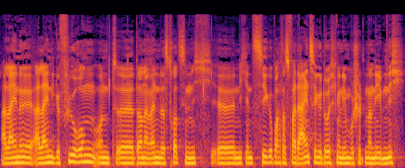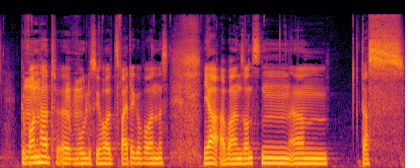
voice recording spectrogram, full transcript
alleine, alleinige Führung und äh, dann am Ende ist trotzdem nicht, äh, nicht ins Ziel gebracht. Das war der einzige Durchgang, den Buschütten dann eben nicht gewonnen mhm. hat, äh, wo mhm. Lucy Hall Zweiter geworden ist. Ja, aber ansonsten, ähm, das,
